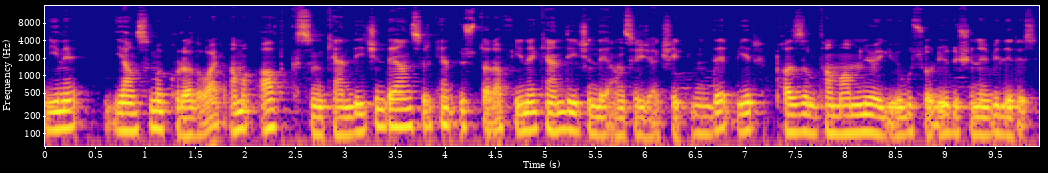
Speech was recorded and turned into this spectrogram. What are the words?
yine yansıma kuralı var ama alt kısım kendi içinde yansırken üst taraf yine kendi içinde yansıyacak şeklinde bir puzzle tamamlıyor gibi bu soruyu düşünebiliriz.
